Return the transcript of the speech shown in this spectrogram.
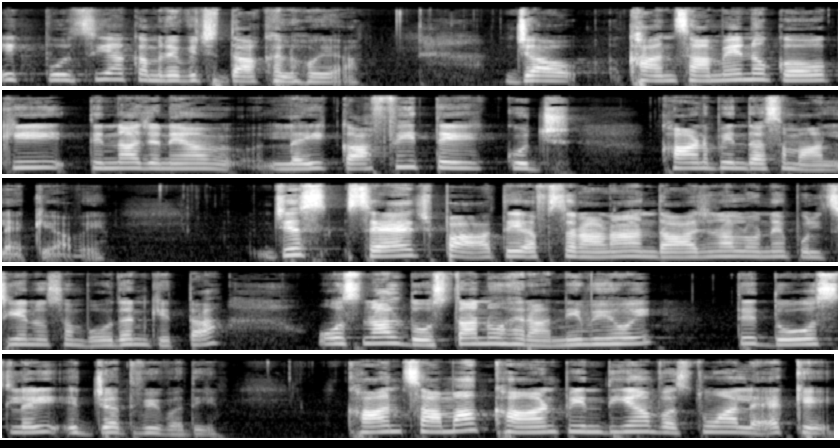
ਇੱਕ ਪੁਲਸੀਆ ਕਮਰੇ ਵਿੱਚ ਦਾਖਲ ਹੋਇਆ। ਜਾਓ, ਖਾਨਸਾਮੇ ਨੂੰ ਕਹੋ ਕਿ ਤਿੰਨਾਂ ਜਣਿਆਂ ਲਈ ਕਾਫੀ ਤੇ ਕੁਝ ਖਾਣ ਪੀਣ ਦਾ ਸਮਾਨ ਲੈ ਕੇ ਆਵੇ। ਜਿਸ ਸਹਿਜ ਭਾ ਤੇ ਅਫਸਰਾਨਾ ਅੰਦਾਜ਼ ਨਾਲ ਉਹਨੇ ਪੁਲਸੀਏ ਨੂੰ ਸੰਬੋਧਨ ਕੀਤਾ, ਉਸ ਨਾਲ ਦੋਸਤਾਂ ਨੂੰ ਹੈਰਾਨੀ ਵੀ ਹੋਈ ਤੇ ਦੋਸਤ ਲਈ ਇੱਜ਼ਤ ਵੀ ਵਧੀ। ਖਾਨਸਾਮਾ ਖਾਣ ਪੀਣ ਦੀਆਂ ਵਸਤੂਆਂ ਲੈ ਕੇ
